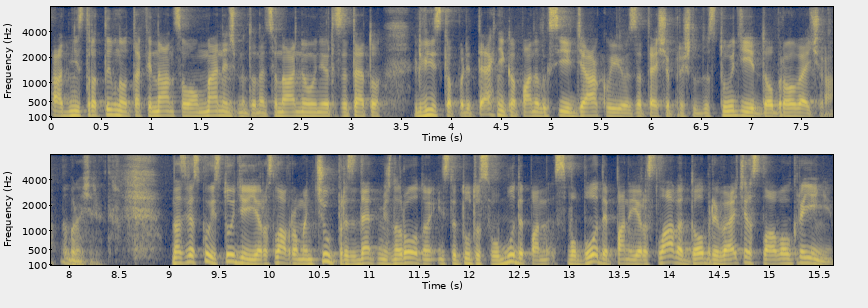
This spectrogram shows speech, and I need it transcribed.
адміністративного та фінансового менеджменту Національного університету Львівська політехніка. Пане Олексію, дякую за те, що прийшли до студії. Доброго вечора. Доброго вечора, Віктор. На зв'язку із студією Ярослав Романчук, президент Міжнародного інституту свободи. Пан свободи, пане Ярославе, добрий вечір. Слава Україні.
